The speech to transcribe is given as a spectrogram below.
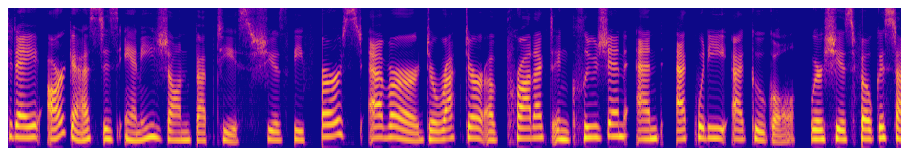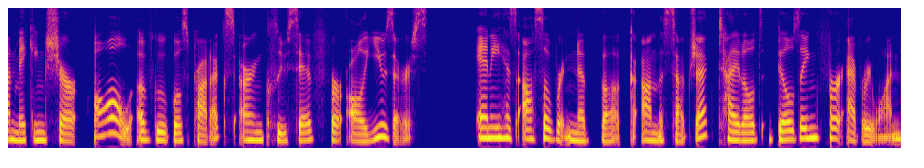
Today, our guest is Annie Jean-Baptiste. She is the first ever director of product inclusion and equity at Google, where she is focused on making sure all of Google's products are inclusive for all users. Annie has also written a book on the subject titled Building for Everyone,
